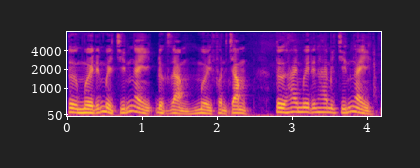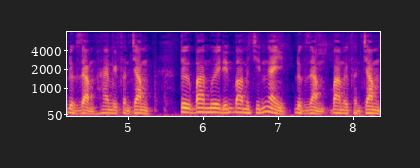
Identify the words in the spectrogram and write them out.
từ 10 đến 19 ngày được giảm 10%, từ 20 đến 29 ngày được giảm 20%, từ 30 đến 39 ngày được giảm 30%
